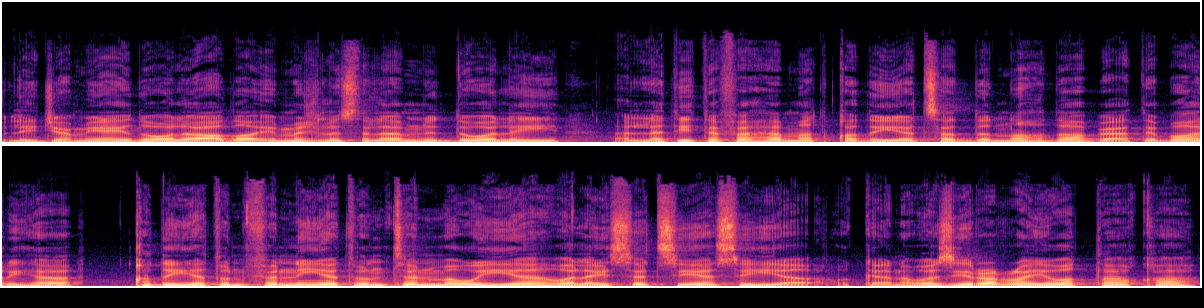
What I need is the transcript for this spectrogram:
لجميع دول أعضاء مجلس الأمن الدولي التي تفهمت قضية سد النهضة باعتبارها قضية فنية تنموية وليست سياسية. وكان وزير الري والطاقة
